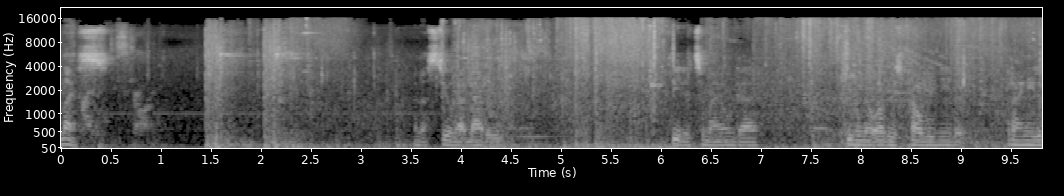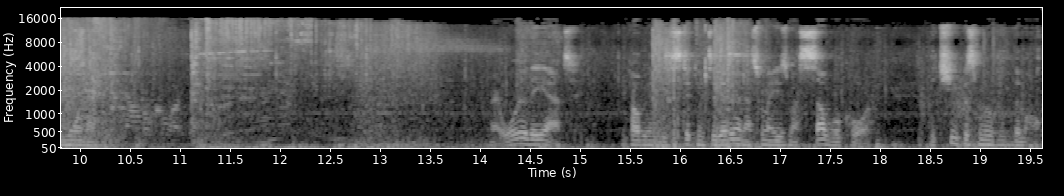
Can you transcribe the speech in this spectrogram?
Nice. Gonna steal that battery. Feed it to my own guy. Even though others probably need it. But I need it more now. Alright, where are they at? They're probably gonna be sticking together and that's when I use my salvo core. The cheapest move of them all.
